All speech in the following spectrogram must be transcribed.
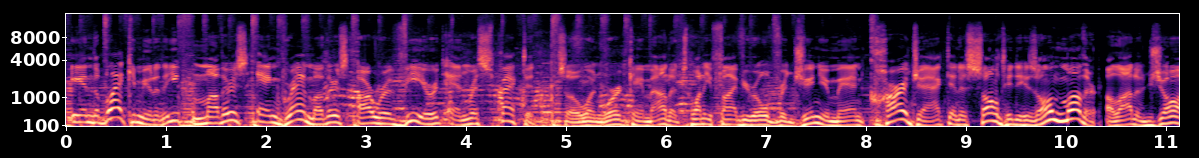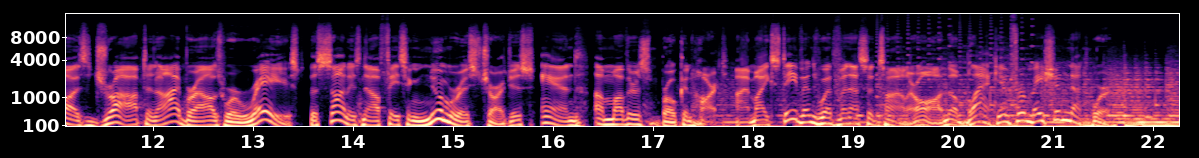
In the black community, mothers and grandmothers are revered and respected. So when word came out a 25 year old Virginia man carjacked and assaulted his own mother, a lot of jaws dropped and eyebrows were raised. The son is now facing numerous charges and a mother's broken heart. I'm Mike Stevens with Vanessa Tyler on the Black Information Network.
